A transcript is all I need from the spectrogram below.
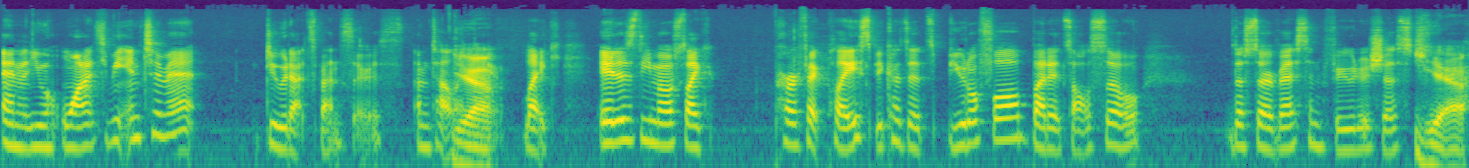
and you want it to be intimate do it at spencer's i'm telling Yeah. you like it is the most like perfect place because it's beautiful but it's also the service and food is just Yeah.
